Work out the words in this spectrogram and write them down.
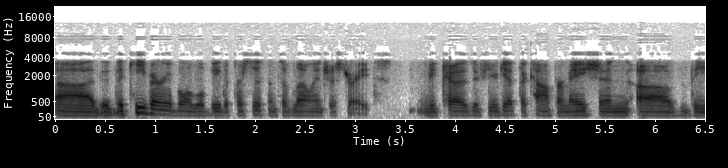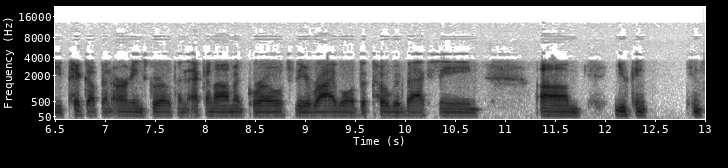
uh, the, the key variable will be the persistence of low interest rates, because if you get the confirmation of the pickup in earnings growth and economic growth, the arrival of the COVID vaccine, um, you can can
